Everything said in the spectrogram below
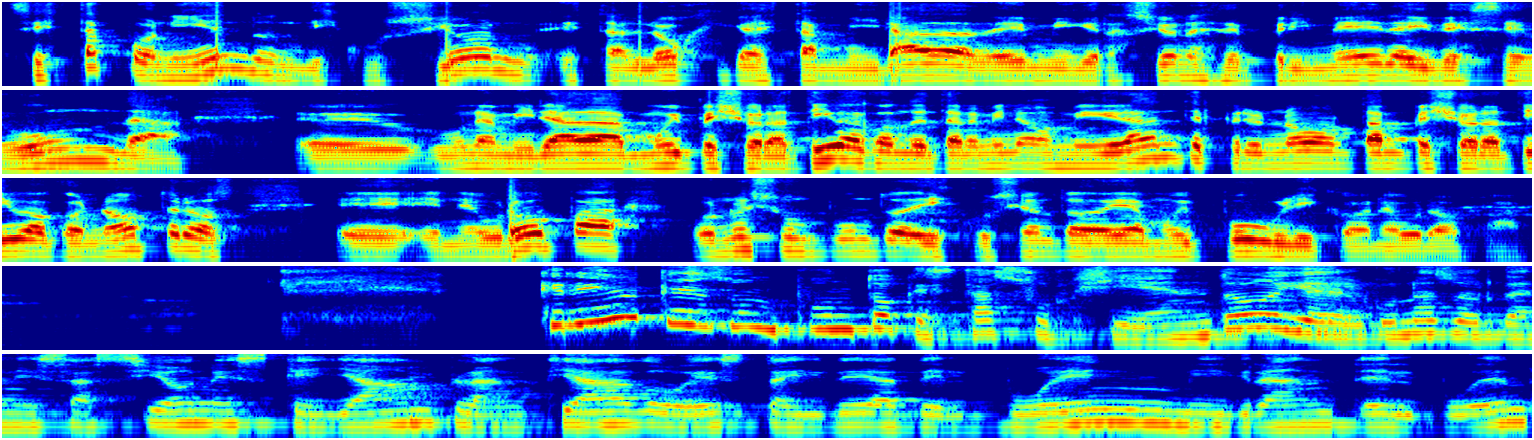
¿se está poniendo en discusión esta lógica, esta mirada de migraciones de primera y de segunda? Eh, una mirada muy peyorativa con determinados migrantes, pero no tan peyorativa con otros eh, en Europa, o no es un punto de discusión todavía muy público en Europa? Creo que es un punto que está surgiendo y hay algunas organizaciones que ya han planteado esta idea del buen migrante, el buen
